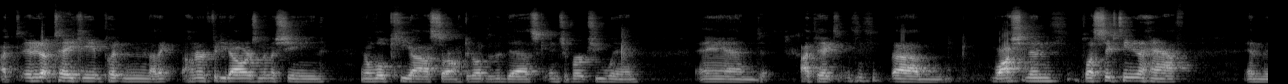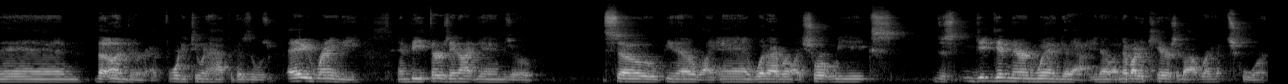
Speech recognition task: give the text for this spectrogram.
I ended up taking putting I think 150 dollars in the machine in a little kiosk, so I have to go up to the desk. Introvert, you win, and I picked um, Washington plus 16 and a half and then the under at 42 and a half because it was a rainy and b Thursday night games are so you know like and eh, whatever like short weeks just get, get in there and win and get out you know like nobody cares about running up the score.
